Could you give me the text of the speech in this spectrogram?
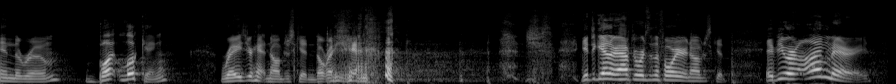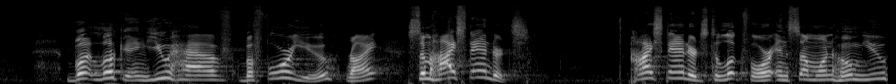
in the room, but looking, raise your hand. No, I'm just kidding. Don't raise your hand. Get together afterwards in the foyer. No, I'm just kidding. If you are unmarried, but looking, you have before you, right, some high standards. High standards to look for in someone whom you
